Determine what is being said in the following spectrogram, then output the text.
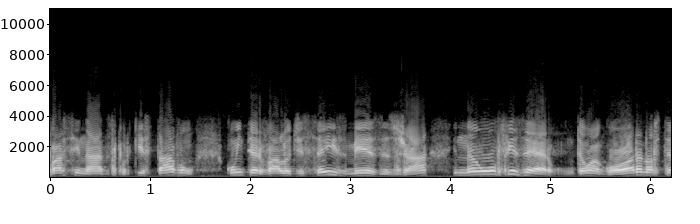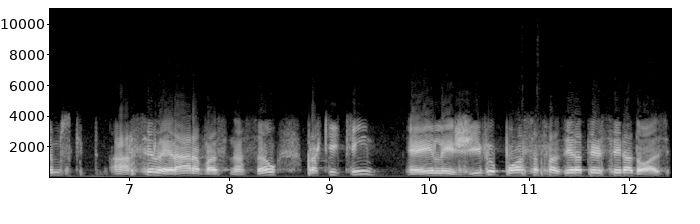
vacinadas porque estavam com intervalo de seis meses já e não o fizeram. Então agora nós temos que acelerar a vacinação para que quem é elegível possa fazer a terceira dose.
